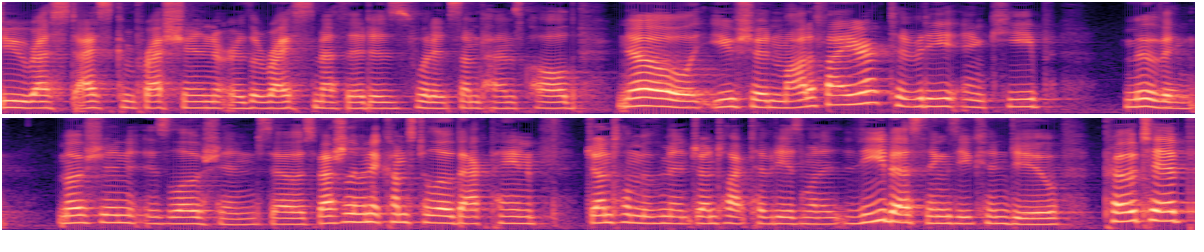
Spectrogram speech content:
do rest ice compression or the rice method is what it's sometimes called. No, you should modify your activity and keep moving. Motion is lotion. So, especially when it comes to low back pain, gentle movement, gentle activity is one of the best things you can do. Pro tip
